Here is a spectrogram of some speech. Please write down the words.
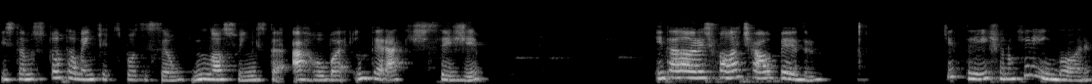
estamos totalmente à disposição no nosso Insta, InteractCG. E tá na hora de falar tchau, Pedro. Que triste, eu não queria ir embora.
